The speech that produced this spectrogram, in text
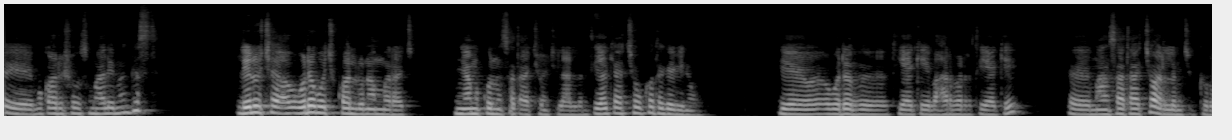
የሞቃዲሾ ሶማሌ መንግስት ሌሎች ወደቦች እኮ አሉን አማራጭ እኛም እኮ ልንሰጣቸው እንችላለን። ጥያቄያቸው እኮ ተገቢ ነው። የወደብ ጥያቄ የባህር በር ጥያቄ ማንሳታቸው አይደለም ችግሩ፣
